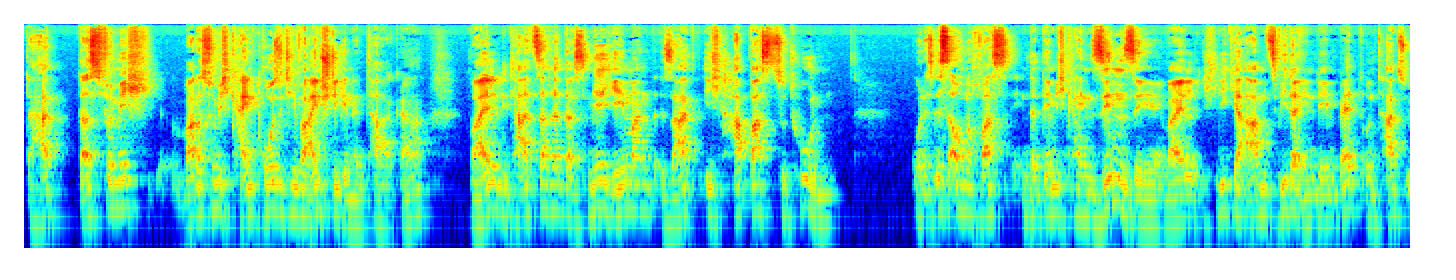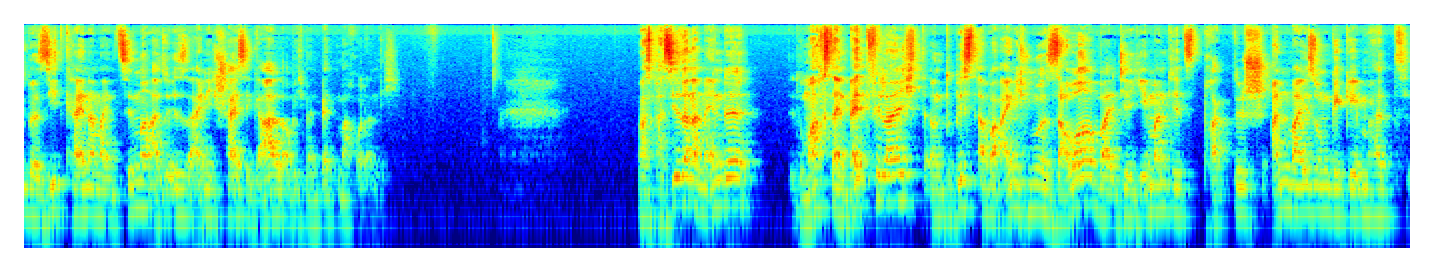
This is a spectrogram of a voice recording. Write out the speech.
da hat das für mich, war das für mich kein positiver Einstieg in den Tag, ja? weil die Tatsache, dass mir jemand sagt, ich habe was zu tun und es ist auch noch was, hinter dem ich keinen Sinn sehe, weil ich liege ja abends wieder in dem Bett und tagsüber sieht keiner mein Zimmer, also ist es eigentlich scheißegal, ob ich mein Bett mache oder nicht. Was passiert dann am Ende? Du machst dein Bett vielleicht und du bist aber eigentlich nur sauer, weil dir jemand jetzt praktisch Anweisungen gegeben hat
